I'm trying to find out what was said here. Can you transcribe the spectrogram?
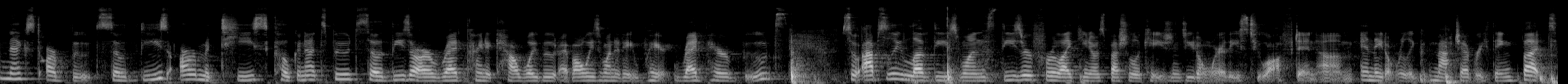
next are boots. So these are Matisse Coconuts boots. So these are a red kind of cowboy boot. I've always wanted a red pair of boots. So absolutely love these ones. These are for like, you know, special occasions. You don't wear these too often um, and they don't really match everything. But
